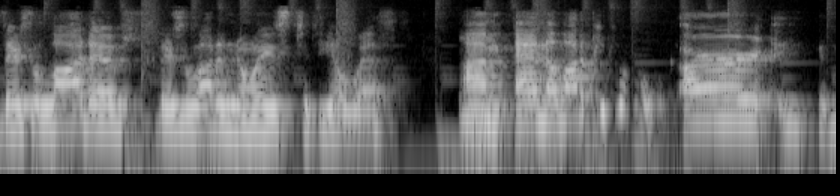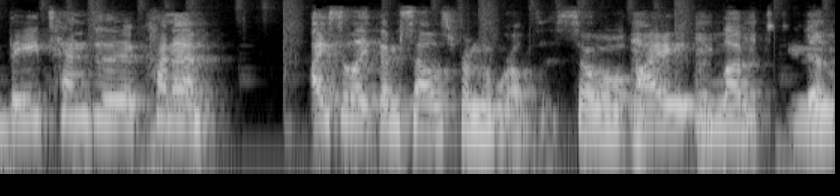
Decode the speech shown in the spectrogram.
there's a lot of there's a lot of noise to deal with. Um, mm-hmm. and a lot of people are, they tend to kind of isolate themselves from the world. So mm-hmm. I love to yeah.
